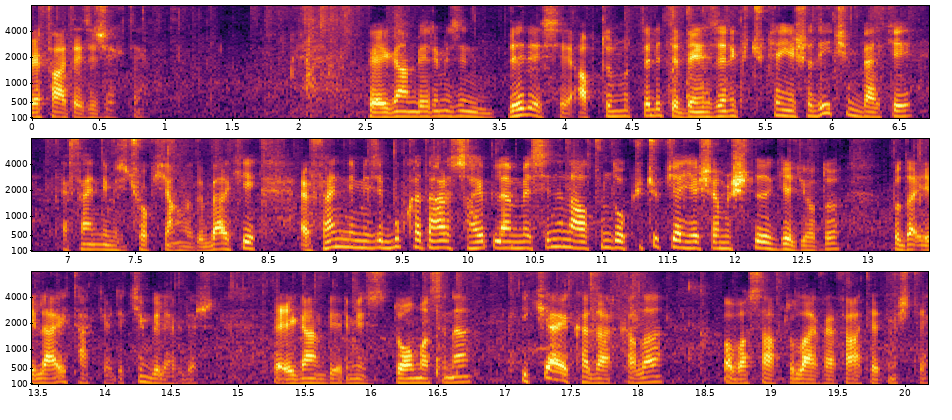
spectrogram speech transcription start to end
vefat edecekti. Peygamberimizin dedesi Abdülmuttalip de benzerini küçükken yaşadığı için belki Efendimiz'i çok iyi. Belki Efendimiz'i bu kadar sahiplenmesinin altında o küçükken yaşamışlığı geliyordu. Bu da ilahi takdirdi. Kim bilebilir? Peygamberimiz doğmasına iki ay kadar kala babası Abdullah vefat etmişti.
